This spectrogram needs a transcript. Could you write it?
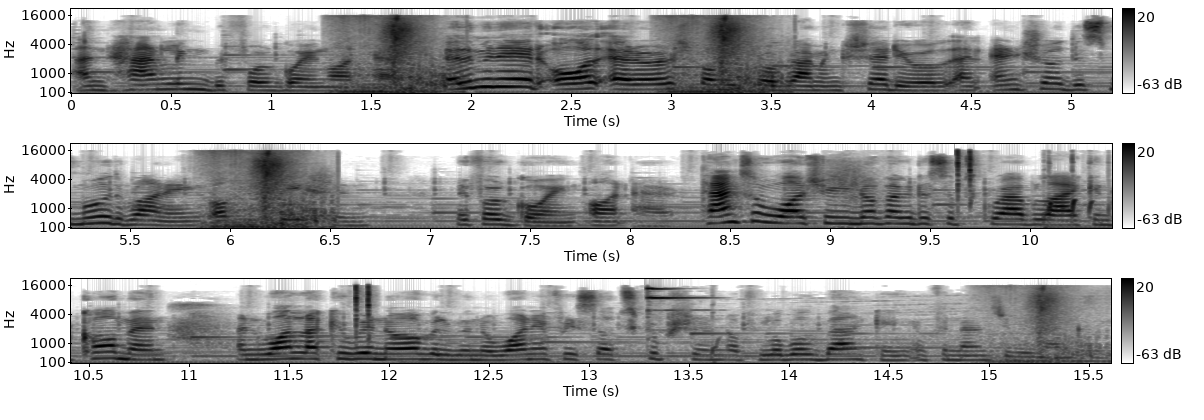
and handling before going on air. Eliminate all errors from the programming schedule and ensure the smooth running of the station before going on air. Thanks for watching. Don't forget to subscribe, like, and comment. And one lucky winner will win a one-year free subscription of Global Banking and Finance Review.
